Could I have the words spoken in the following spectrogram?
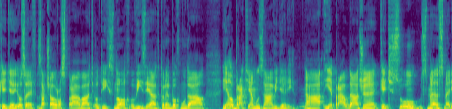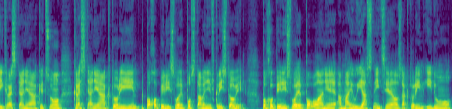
keď Jozef začal rozprávať o tých snoch, o víziách, ktoré Boh mu dal, jeho bratia mu závideli. A je pravda, že keď sú smerí kresťania, keď sú kresťania, ktorí pochopili svoje postavenie v Kristovi, pochopili svoje povolanie a majú jasný cieľ, za ktorým idú,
